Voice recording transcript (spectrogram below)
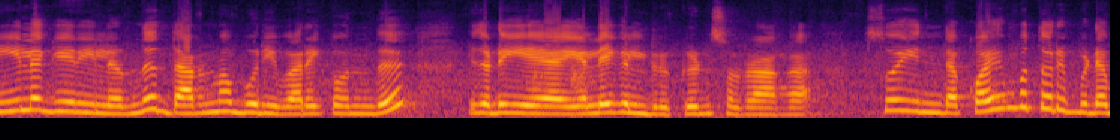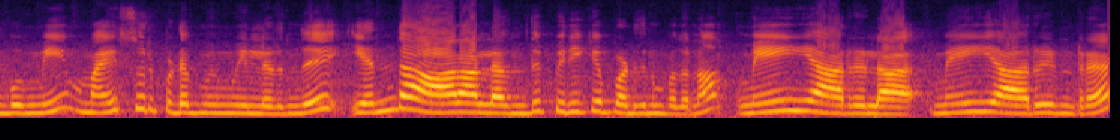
நீலகிரியிலேருந்து தர்மபுரி வரைக்கும் வந்து இதோடைய எல்லைகள் இருக்குதுன்னு சொல்கிறாங்க ஸோ இந்த கோயம்புத்தூர் பீடபூமி மைசூர் பீடபூமியிலேருந்து எந்த ஆறால் வந்து பிரிக்கப்படுதுன்னு பார்த்தோம்னா மேயாறுல மேயாறுன்ற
